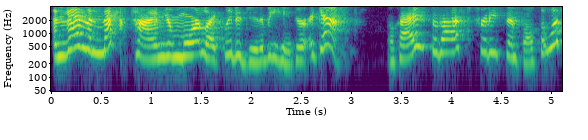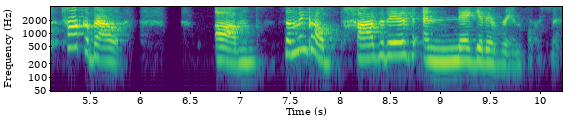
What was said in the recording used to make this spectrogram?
And then the next time you're more likely to do the behavior again. Okay, so that's pretty simple. So let's talk about um, something called positive and negative reinforcement.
